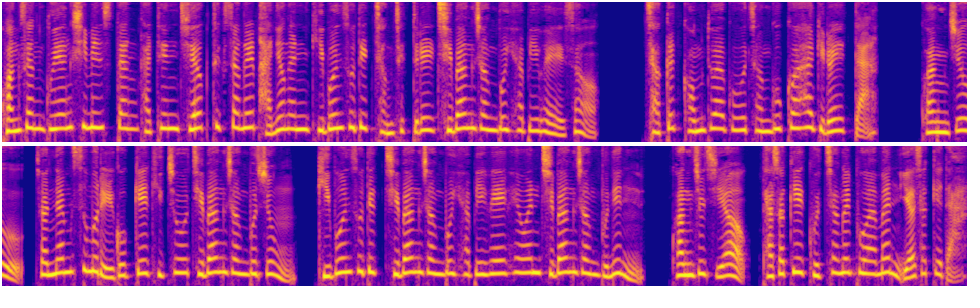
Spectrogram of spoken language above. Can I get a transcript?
광산구양 시민수당 같은 지역 특성을 반영한 기본소득 정책들을 지방정부협의회에서 적극 검토하고 전국화하기로 했다. 광주, 전남 27개 기초 지방정부 중 기본소득 지방정부협의회 회원 지방정부는 광주 지역 5개 구청을 포함한 6개다.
